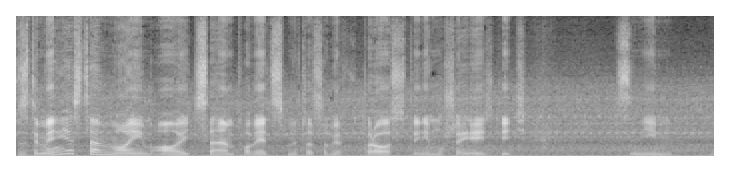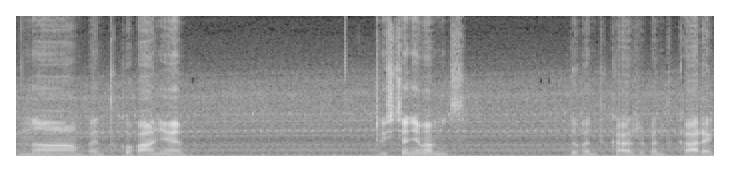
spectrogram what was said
Poza tym ja nie jestem moim ojcem, powiedzmy to sobie wprost i nie muszę jeździć z nim na wędkowanie. Oczywiście nie mam nic do wędkarzy, wędkarek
